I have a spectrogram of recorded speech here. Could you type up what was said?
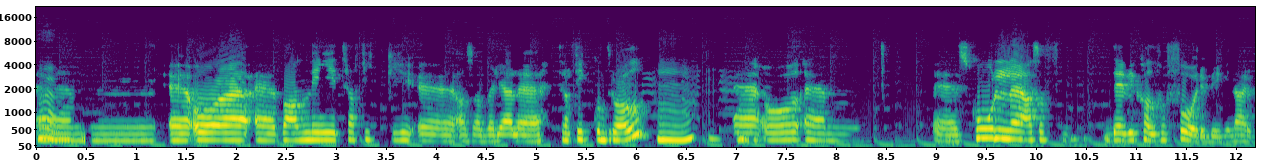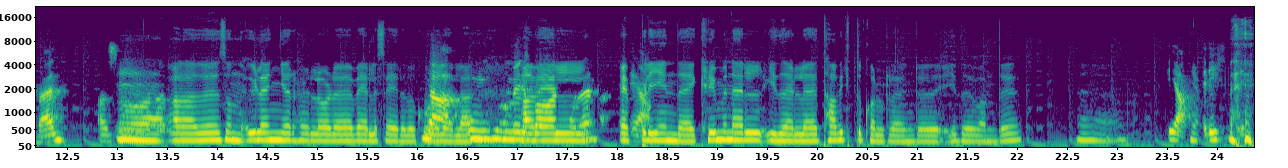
Ja. Um, eh, og eh, vanlig trafikk, eh, altså veldig alle trafikkontroll. ம் Eh, og em, eh, skole, altså f- det vi kaller for forebyggende arbeid. Altså, mm, er sånn det sånn det, velseire og kolere? Ja, vel, eppli ja. det kriminell i det tavirtekolere i det vandet? Eh, ja, ja, riktig.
